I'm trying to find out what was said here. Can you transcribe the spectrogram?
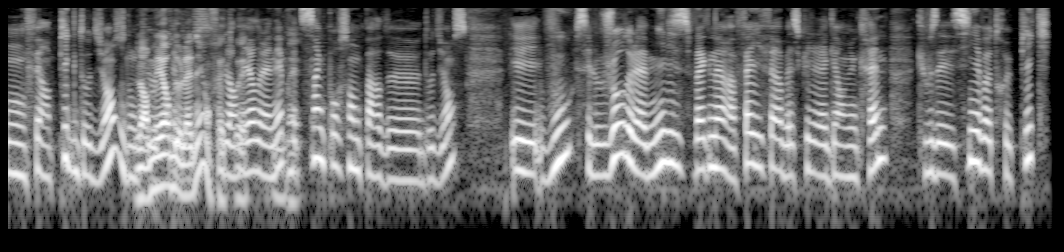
ont fait un pic d'audience. donc, Leur euh, meilleur de l'année, en fait, Leur ouais. meilleur de l'année, Ouais. près de 5% de part d'audience. Et vous, c'est le jour de la milice Wagner a failli faire basculer la guerre en Ukraine que vous avez signé votre pic.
